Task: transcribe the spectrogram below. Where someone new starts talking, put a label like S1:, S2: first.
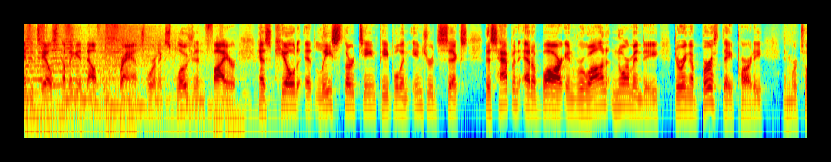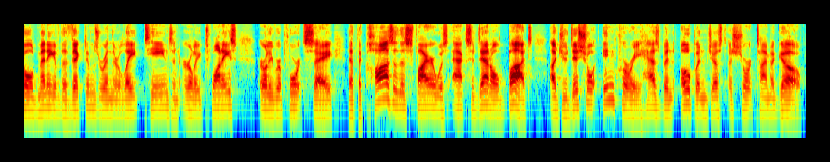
S1: And details coming in now from France, where an explosion and fire has killed at least 13 people and injured six. This happened at a bar in Rouen, Normandy, during a birthday party. And we're told many of the victims were in their late teens and early 20s. Early reports say that the cause of this fire was accidental, but a judicial inquiry has been opened just a short time ago.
